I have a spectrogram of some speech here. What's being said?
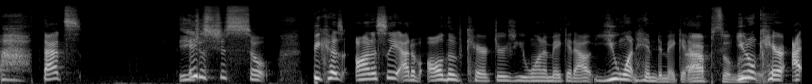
ah, that's he it's just, just, so because honestly, out of all the characters you want to make it out, you want him to make it out. Absolutely. You don't care. I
